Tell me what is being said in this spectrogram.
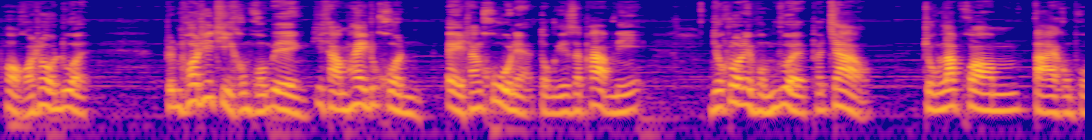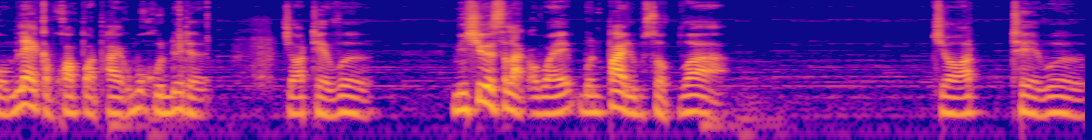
พ่อขอโทษด้วย เป็นเพราะที่ถี่ของผมเองที่ทำให้ทุกคนเอ้ยทั้งคู่เนี่ยตกอยู่ในสภาพนี้ ยกโทษให้ผมด้วยพระเจ้า จงรับความตายของผมแลกกับความปลอดภัยของพวกคุณด้วยเถอะจอร์ดเทเวอร์มีชื่อสลักเอาไว้บนป้ายหลุมศพว่าจอร์ดเทเวอร์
